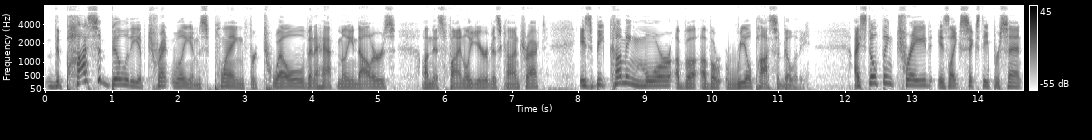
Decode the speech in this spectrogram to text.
the possibility of Trent Williams playing for twelve and a half million dollars on this final year of his contract is becoming more of a of a real possibility. I still think trade is like sixty percent,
